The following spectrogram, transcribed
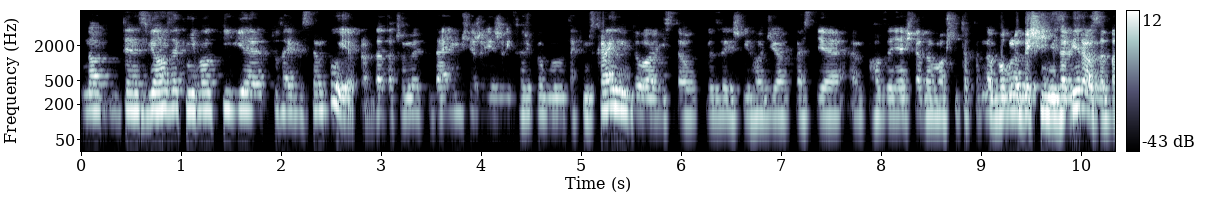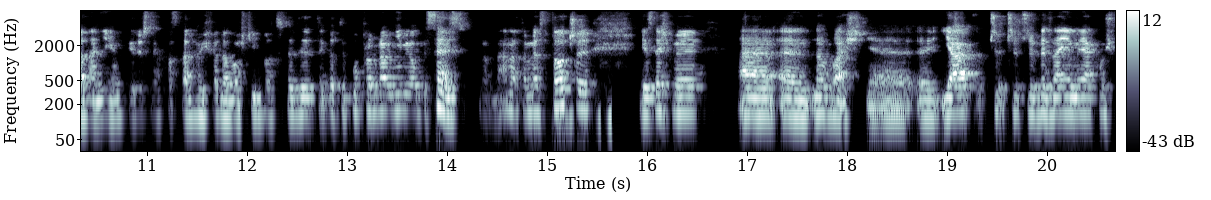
no, ten związek niewątpliwie tutaj występuje, prawda? Znaczy my, wydaje mi się, że jeżeli ktoś byłby takim skrajnym dualistą, jeśli chodzi o kwestię pochodzenia świadomości, to pewno w ogóle by się nie zabierał za badanie empirycznych podstawowej świadomości, bo wtedy tego typu program nie miałby sensu, prawda? Natomiast to, czy jesteśmy E, e, no właśnie, e, jak, czy, czy, czy wyznajemy jakąś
